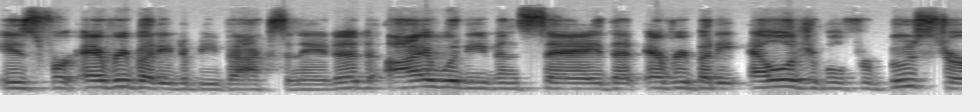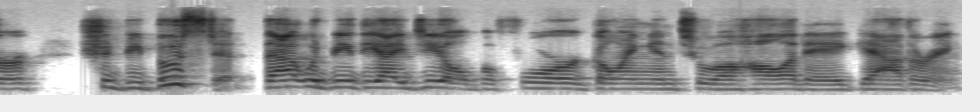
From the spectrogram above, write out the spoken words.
is for everybody to be vaccinated. I would even say that everybody eligible for booster should be boosted. That would be the ideal before going into a holiday gathering.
